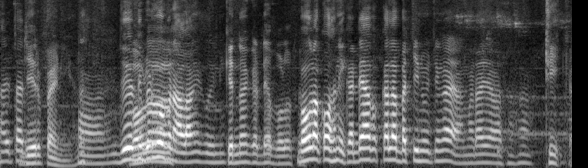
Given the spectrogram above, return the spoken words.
ਹਜੇ ਤਾਂ ਜੇਰ ਪੈਣੀ ਹੈ ਨਾ। ਹਾਂ ਜੇ ਦੀ ਵੀਡੀਓ ਬਣਾ ਲਾਂਗੇ ਕੋਈ ਨਹੀਂ। ਕਿੰਨਾ ਕੱਢਿਆ ਬੋਲੋ ਬੋਲਾ ਕੁਛ ਨਹੀਂ ਕੱਢਿਆ ਕੱਲਾ ਬੱਚੀ ਨੂੰ ਚੰਗਾਇਆ ਮੜਾ ਜਾ ਹਾਂ। ਠੀਕ ਆ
